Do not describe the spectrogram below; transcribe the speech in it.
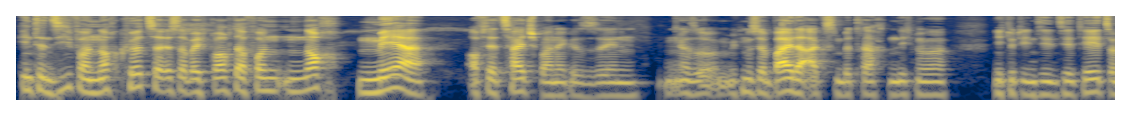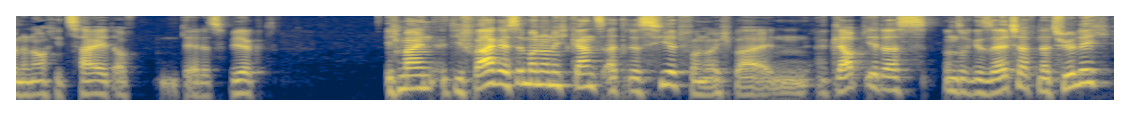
intensiver, noch kürzer ist, aber ich brauche davon noch mehr auf der Zeitspanne gesehen. Also ich muss ja beide Achsen betrachten, nicht nur, nicht nur die Intensität, sondern auch die Zeit, auf der das wirkt. Ich meine, die Frage ist immer noch nicht ganz adressiert von euch beiden. Glaubt ihr, dass unsere Gesellschaft natürlich,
